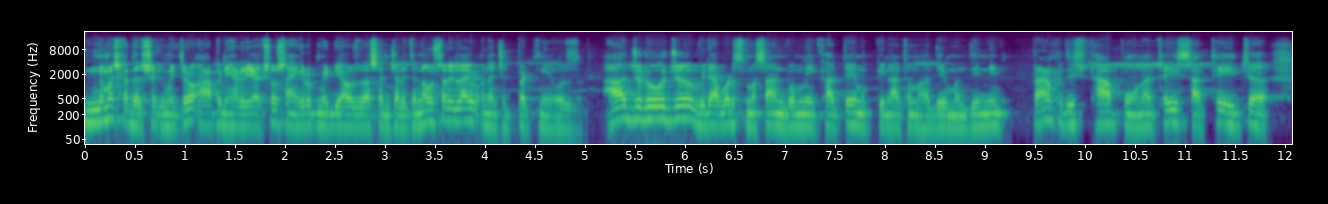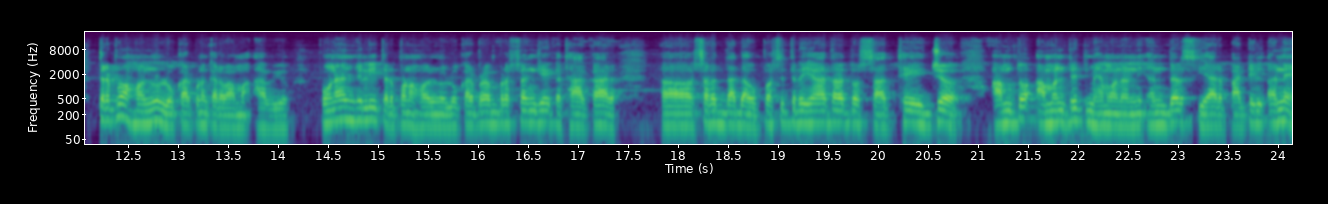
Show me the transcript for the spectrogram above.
નમસ્કાર દર્શક મિત્રો, આપ નિહાળી રહ્યા છો સાઈ ગ્રુપ મીડિયા હાઉસ દ્વારા સંચાલિત નવસારી લાઈવ અને ઝટપટ ન્યૂઝ. આજ રોજ વિરાવળ સ્મશાન ભૂમિ ખાતે મુક્તિનાથ મહાદેવ મંદિરની પ્રાણ પ્રતિષ્ઠા પૂર્ણ થઈ સાથે જ તર્પણ હોલનું લોકાર્પણ કરવામાં આવ્યું. પૂર્ણાંજલિ તર્પણ હોલનું લોકાર્પણ પ્રસંગે કથાકાર શરદ દાદા ઉપસ્થિત રહ્યા હતા. તો સાથે જ આમ તો આમંત્રિત મહેમાનોની અંદર સી આર પાટીલ અને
